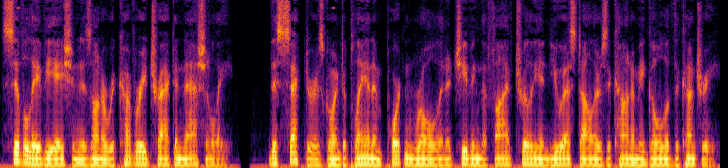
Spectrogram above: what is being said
civil aviation is on a recovery track and nationally, this sector is going to play an important role in achieving the 5 trillion US dollars economy goal of the country.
